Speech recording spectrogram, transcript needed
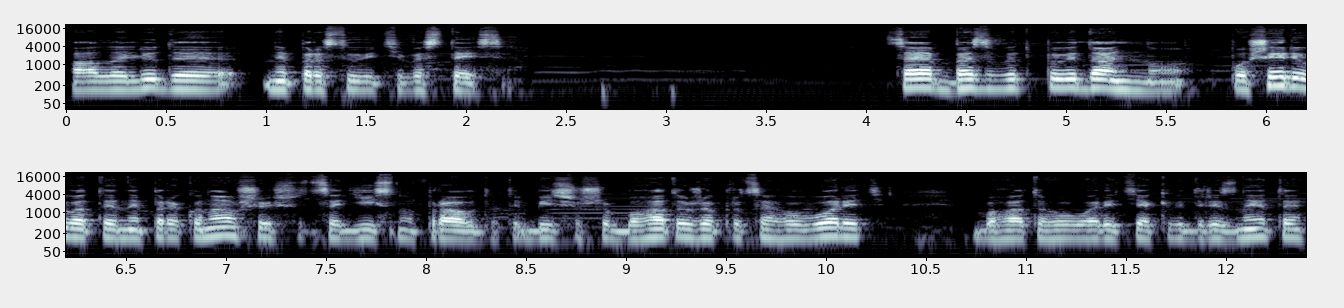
але люди не перестають вестися. Це безвідповідально поширювати, не переконавши, що це дійсно правда. Тим більше, що багато вже про це говорять, багато говорять, як відрізнити.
